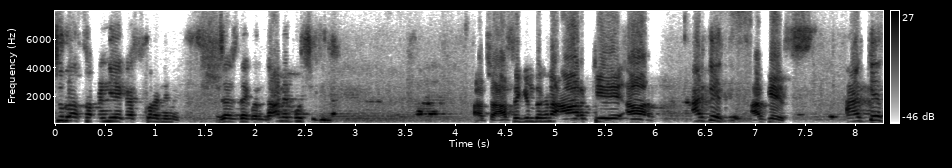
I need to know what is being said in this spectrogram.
চূড়া আছে, আপনি নিয়ে কাজ করে নেবেন। জাস্ট দেখবেন, দামে পড়ছে কিনা আচ্ছা আছে কিন্তু এখানে আর কে আর আর কেস আর কেস আর কেস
